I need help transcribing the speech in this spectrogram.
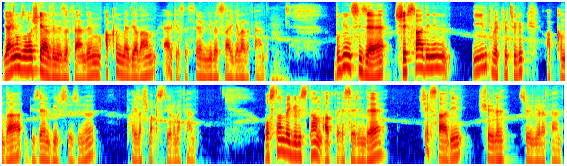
Yayınımıza hoş geldiniz efendim. Akın Medya'dan herkese sevgi ve saygılar efendim. Bugün size Şehzade'nin iyilik ve kötülük hakkında güzel bir sözünü paylaşmak istiyorum efendim. Bostan ve Gülistan adlı eserinde Şehzadi şöyle söylüyor efendim.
